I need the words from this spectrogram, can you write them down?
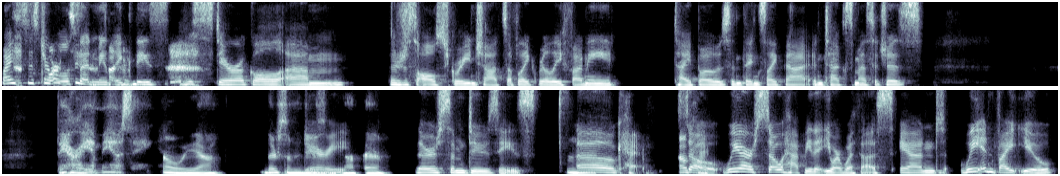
My sister Or will send me like these hysterical um they're just all screenshots of like really funny typos and things like that in text messages. Very amusing. Oh yeah. There's some doozies Very. out there. There's some doozies. Mhm. Okay. Okay. So we are so happy that you are with us. And we invite you,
